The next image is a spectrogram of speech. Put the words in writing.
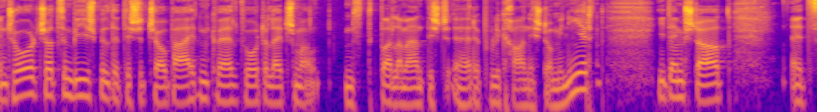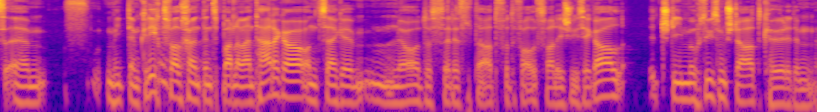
in Georgia zum Beispiel, dort ist Joe Biden gewählt worden letztes Mal. Das Parlament ist äh, republikanisch dominiert in dem Staat. Jetzt, ähm, mit dem Gerichtsfall könnte das Parlament hergehen und sagen, ja, das Resultat von der Volkswahl ist uns egal. Die Stimmen aus unserem Staat gehören dem,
